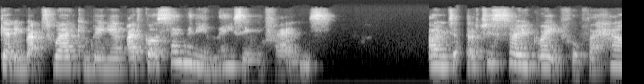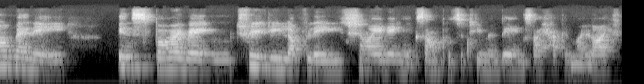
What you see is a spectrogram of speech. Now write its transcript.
getting back to work and being, I've got so many amazing friends. I'm I'm just so grateful for how many inspiring, truly lovely, shining examples of human beings I have in my life.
